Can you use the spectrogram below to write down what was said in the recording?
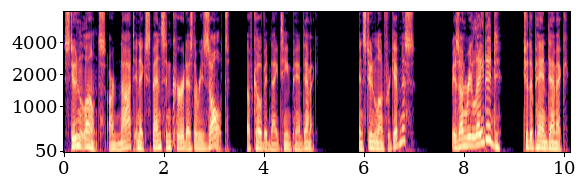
student loans are not an expense incurred as the result of COVID-19 pandemic. And student loan forgiveness is unrelated to the pandemic.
